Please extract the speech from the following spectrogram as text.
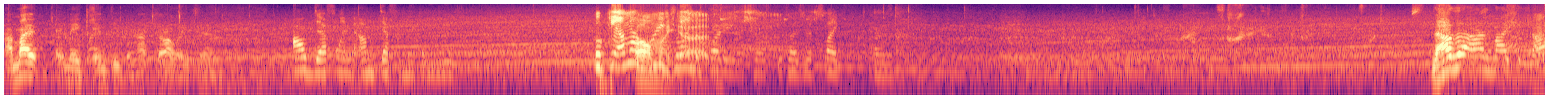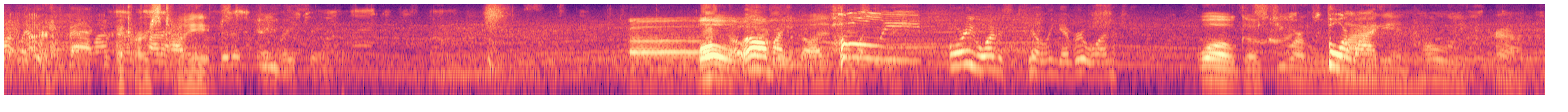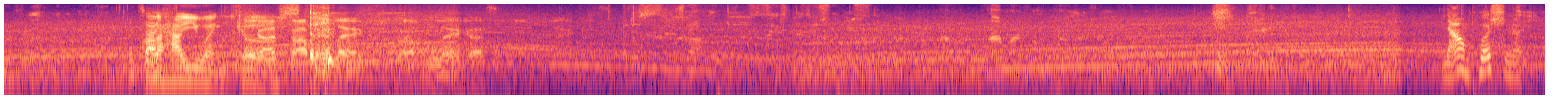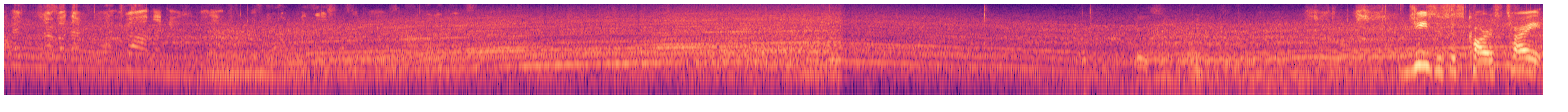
I might make Indy, but not Darlington. I'll definitely, I'm definitely making a move. Cookie, I'm gonna Oh rejoin the party because it's like. Uh, Now that I'm like not like in matter. back, we're My gonna car's kind of have tight. a bit of speed racing. Uh. Whoa. no, Oh my god. Holy! 41 is killing everyone. Whoa, Ghost, you are Four wide. lagging. Holy crap. It's I don't know how you went Guys, Ghost. stop the lag. Stop the lag, guys. Now I'm pushing it. Jesus, this car is tight.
